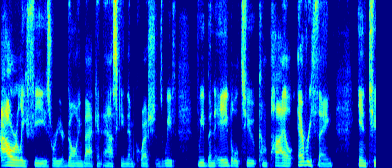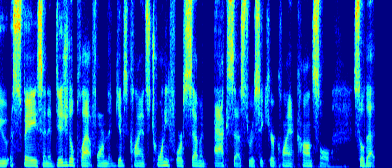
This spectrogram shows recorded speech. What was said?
hourly fees where you're going back and asking them questions we've we've been able to compile everything into a space and a digital platform that gives clients 24/7 access through a secure client console so that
